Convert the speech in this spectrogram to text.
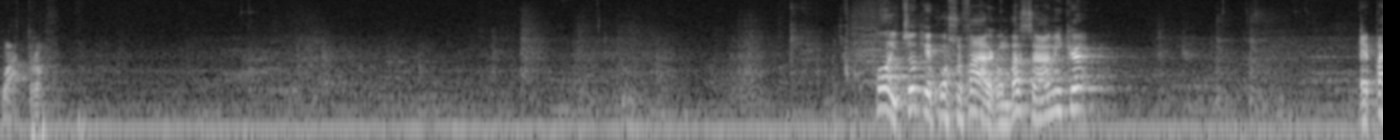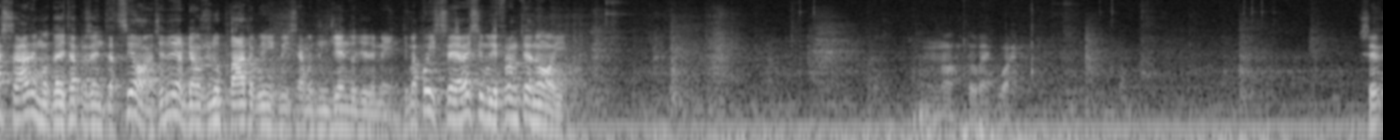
4. Poi ciò che posso fare con Balsamic è passare in modalità presentazione, cioè noi abbiamo sviluppato, quindi qui stiamo aggiungendo gli elementi, ma poi se avessimo di fronte a noi, no, dov'è qua? Se,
